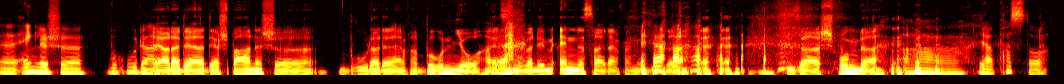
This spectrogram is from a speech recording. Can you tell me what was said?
äh, englische Bruder. Ja, oder der, der spanische Bruder, der einfach Bruno heißt. Ja. Und über dem N ist halt einfach nur dieser, dieser Schwung da. Ah, Ja, passt doch.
